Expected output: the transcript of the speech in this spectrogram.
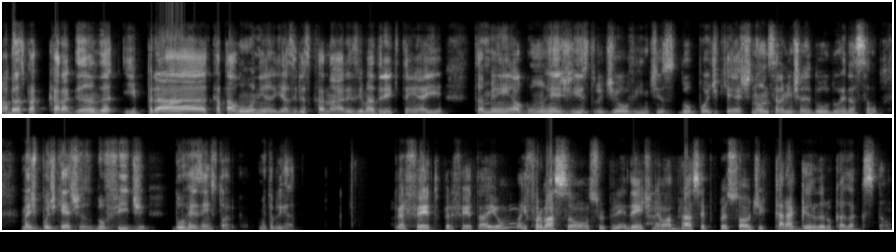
Um abraço pra Caraganda e pra Catalunha e as Ilhas Canárias e Madrid, que tem aí também algum registro de ouvintes do podcast, não necessariamente né, do, do Redação, mas de podcasts do feed do Resenha Histórica. Muito obrigado. Perfeito, perfeito. Aí uma informação surpreendente, né? Um abraço aí pro pessoal de Karaganda, no Cazaquistão.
